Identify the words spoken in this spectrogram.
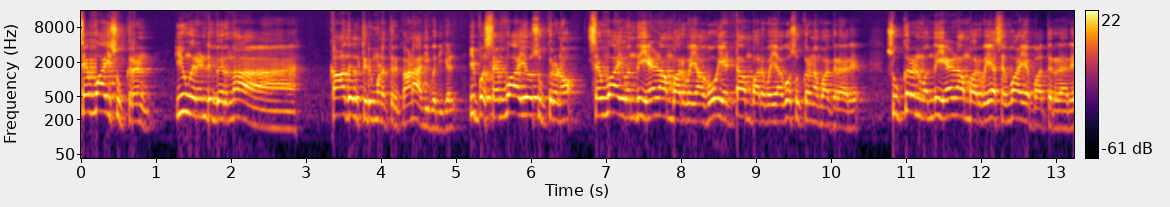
செவ்வாய் சுக்கரன் இவங்க ரெண்டு பேரும் தான் காதல் திருமணத்திற்கான அதிபதிகள். இப்போ செவ்வாயோ சுக்கரனோ செவ்வாய் வந்து ஏழாம் பார்வையாகவோ எட்டாம் பார்வையாகவோ சுக்கரனை பார்க்குறாரு. சுக்கிரன் வந்து ஏழாம் பார்வையாக செவ்வாயை பார்த்துடுறாரு.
